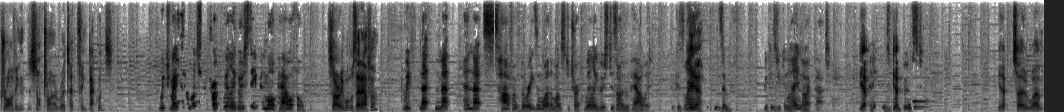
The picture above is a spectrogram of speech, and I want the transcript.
driving. It's not trying to rotate the thing backwards. which makes the monster truck wheelie boost even more powerful. Sorry, what was that, Alpha? We, that, and that and that's half of the reason why the monster truck wheelie boost is overpowered because land Yeah. because of because you can land like that Yep. and it gives good Yep. boost. Yep. So, um,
